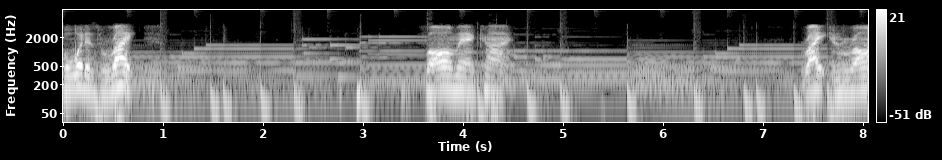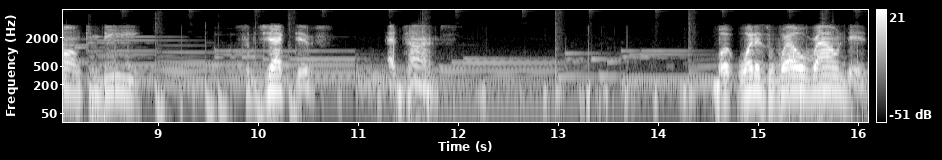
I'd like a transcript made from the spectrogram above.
for what is right for all mankind. Right and wrong can be subjective at times. But what is well rounded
